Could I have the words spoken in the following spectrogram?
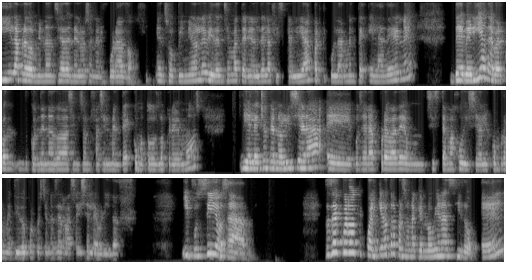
y la predominancia de negros en el jurado. En su opinión, la evidencia material de la fiscalía, particularmente el ADN, debería de haber condenado a Simpson fácilmente, como todos lo creemos, y el hecho de que no lo hiciera, eh, pues era prueba de un sistema judicial comprometido por cuestiones de raza y celebridad. Y pues sí, o sea, ¿estás de acuerdo que cualquier otra persona que no hubiera sido él,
